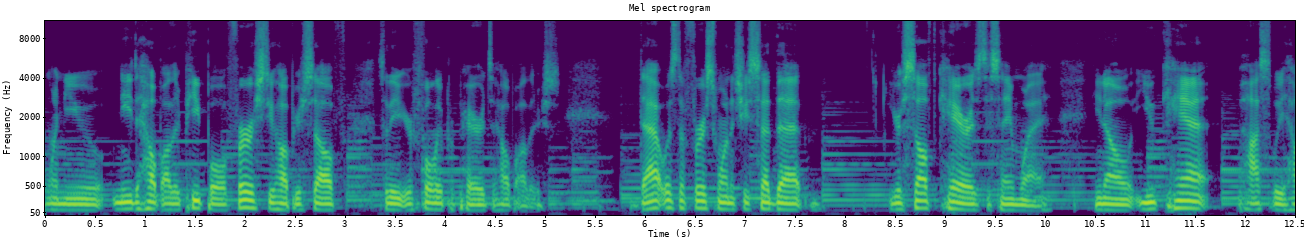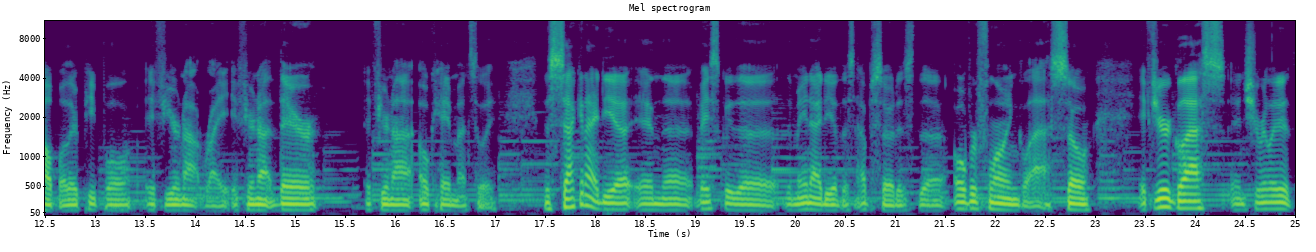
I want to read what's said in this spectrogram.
when you need to help other people, first you help yourself so that you're fully prepared to help others. That was the first one. And she said that your self care is the same way. You know, you can't possibly help other people if you're not right, if you're not there, if you're not okay mentally. The second idea and the basically the the main idea of this episode is the overflowing glass. So if your glass, and she related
